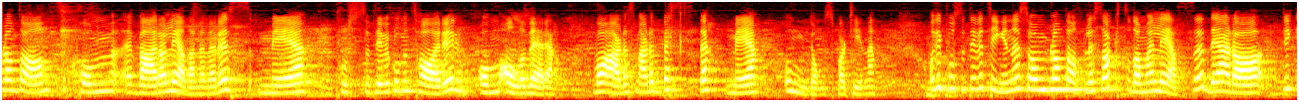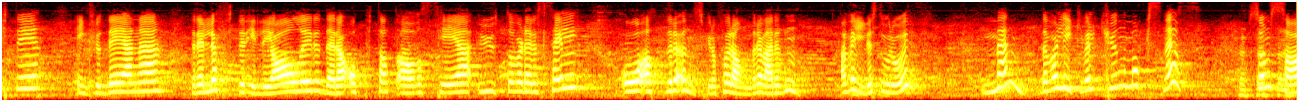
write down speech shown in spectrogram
bl.a. kom hver av lederne deres med positive kommentarer om alle dere. Hva er det som er det beste med ungdomspartiene? Og de positive tingene som bl.a. ble sagt, og da må jeg lese, det er da dyktig, inkluderende, dere løfter idealer, dere er opptatt av å se utover dere selv, og at dere ønsker å forandre verden. Det er veldig store ord. Men det var likevel kun Moxnes som sa,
